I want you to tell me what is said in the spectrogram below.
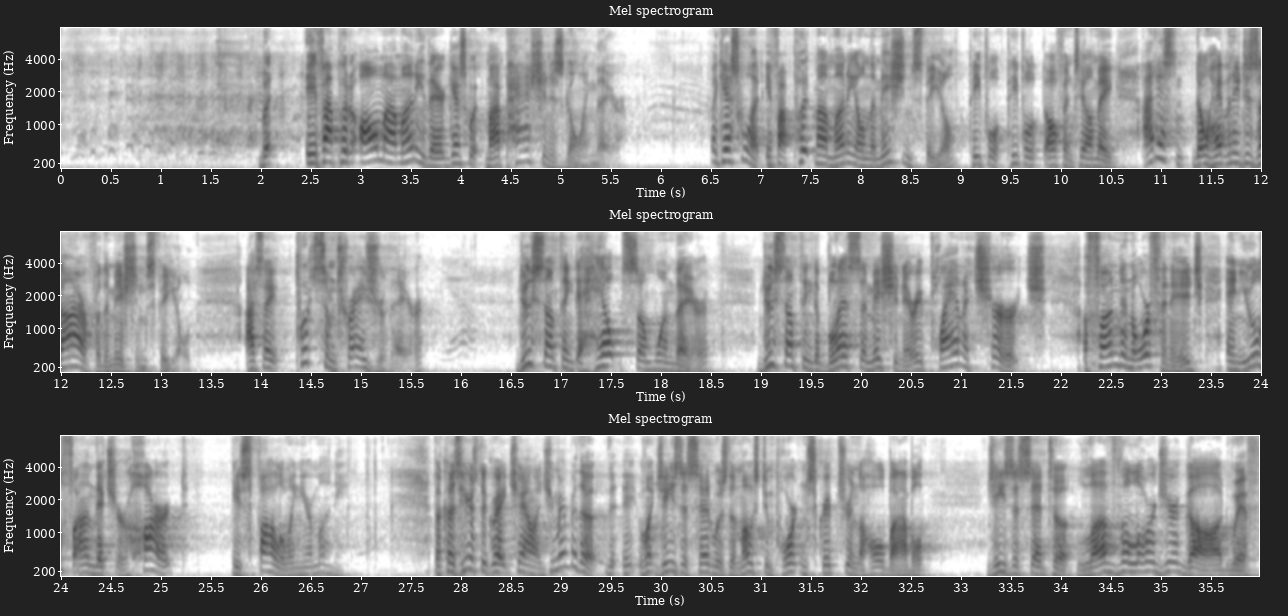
but if I put all my money there, guess what? My passion is going there. But guess what? If I put my money on the missions field, people, people often tell me, I just don't have any desire for the missions field. I say, put some treasure there. Do something to help someone there. Do something to bless a missionary. Plan a church fund an orphanage, and you'll find that your heart is following your money. Because here's the great challenge. You remember the, the, what Jesus said was the most important scripture in the whole Bible? Jesus said to love the Lord your God with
